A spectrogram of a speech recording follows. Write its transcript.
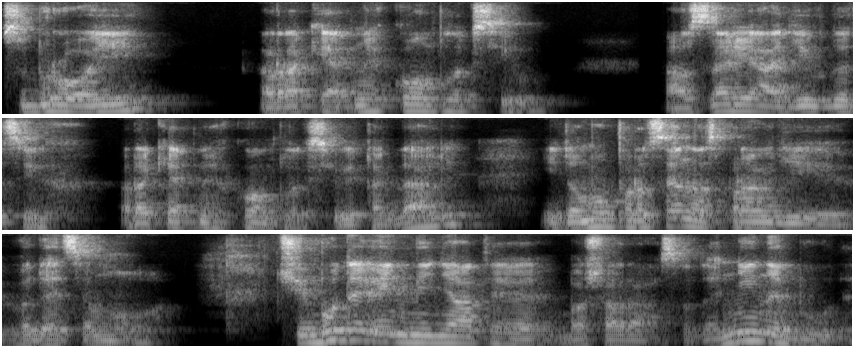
зброї, ракетних комплексів, зарядів до цих ракетних комплексів і так далі. І тому про це насправді ведеться мова. Чи буде він міняти Башара Асада? Ні, не буде.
